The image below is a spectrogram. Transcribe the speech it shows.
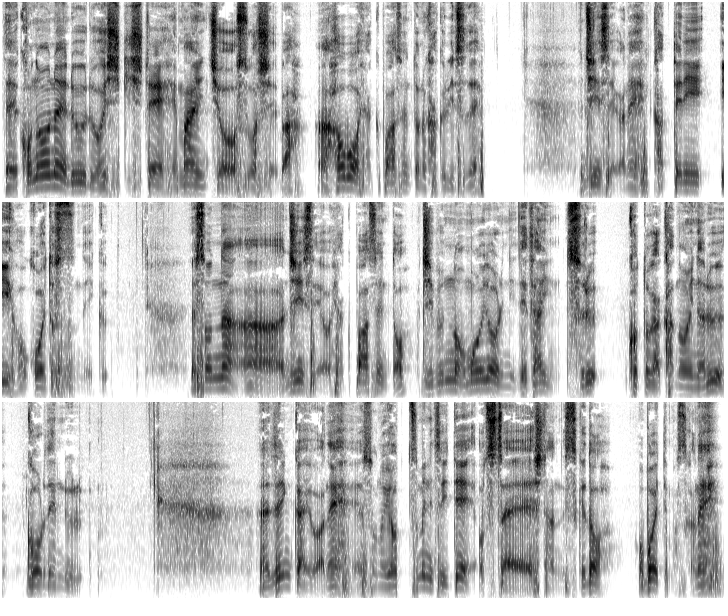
で、このね、ルールを意識して毎日を過ごしていれば、ほぼ100%の確率で、人生がね、勝手にいい方向へと進んでいく。そんな人生を100%自分の思い通りにデザインすることが可能になるゴールデンルール。前回はね、その4つ目についてお伝えしたんですけど、覚えてますかね？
